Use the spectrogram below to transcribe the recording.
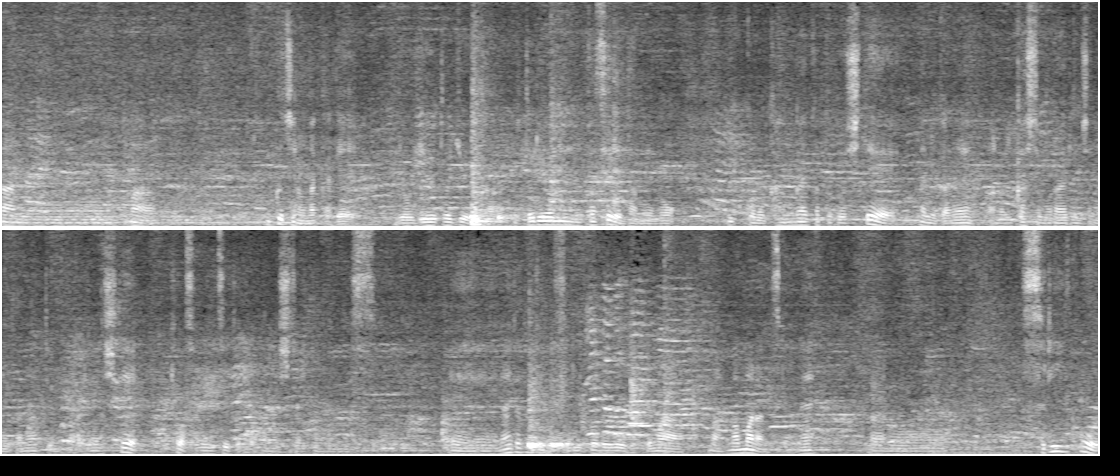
あのー、まあ育児の中で余裕というかゆとりを持たせるための一個の考え方として何かねあの生かしてもらえるんじゃないかなっていうのがありまして今日はそれについてお話したいと思います、えー、泣いた時の3コールルールってまあまあまんまなんですけどね。あのー、3コール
